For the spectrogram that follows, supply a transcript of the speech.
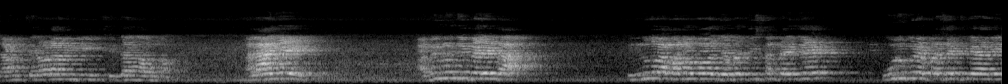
దాన్ని తెరవడానికి సిద్ధంగా ఉన్నాం. అలాగే అభివృద్ధి పేరిట హిందువుల మనోభావాలు దెబ్బతీసినట్టయితే ఊరుకునే ప్రసక్తి లేదని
